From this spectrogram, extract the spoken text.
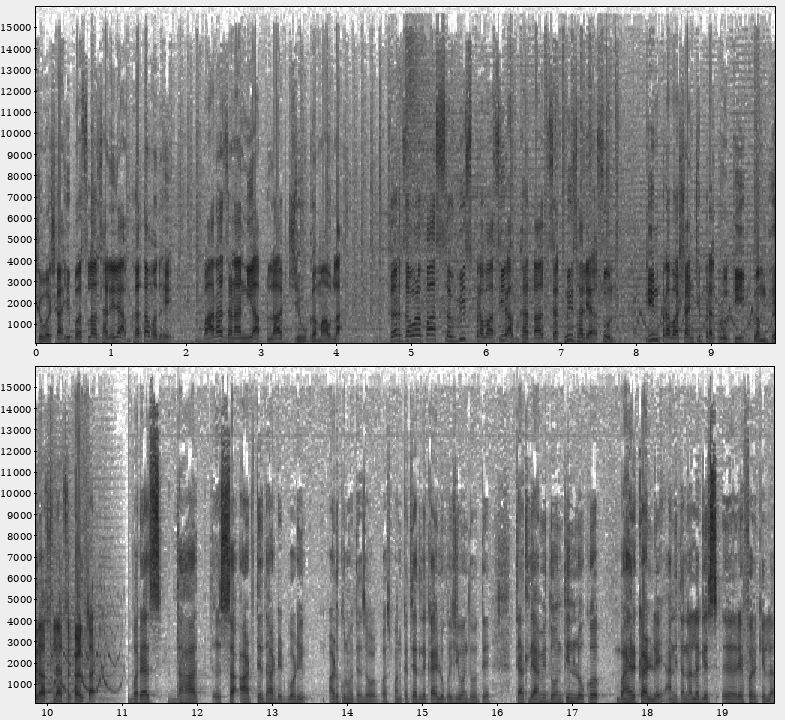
शिवशाही बसला झालेल्या अपघातामध्ये बारा जणांनी आपला जीव गमावला. तर जवळपास सव्वीस प्रवासी अपघातात जखमी झाले असून तीन प्रवाशांची प्रकृती गंभीर असल्याचं कळत आहे बऱ्याच दहा आठ ते दहा डेड बॉडी अडकून होत्या जवळपास. पण त्यातले काही लोक जिवंत होते. त्यातले आम्ही दोन तीन लोक बाहेर काढले आणि त्यांना लगेच रेफर केलं.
